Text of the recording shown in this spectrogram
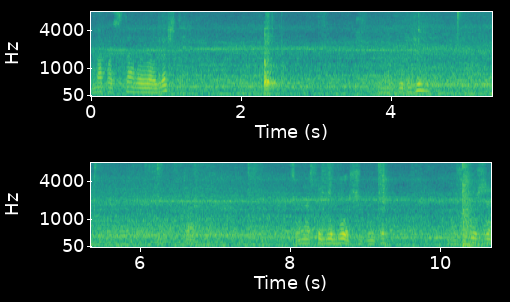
Вона поставила, бачите, на. Так. Це у нас сьогодні борщ буде. У нас дуже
